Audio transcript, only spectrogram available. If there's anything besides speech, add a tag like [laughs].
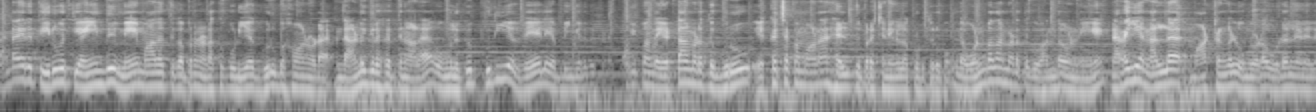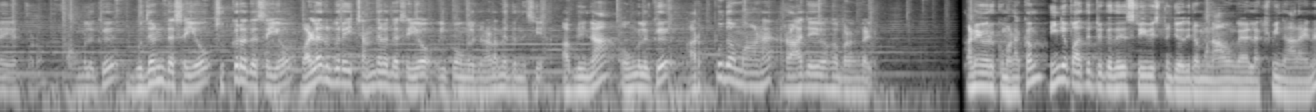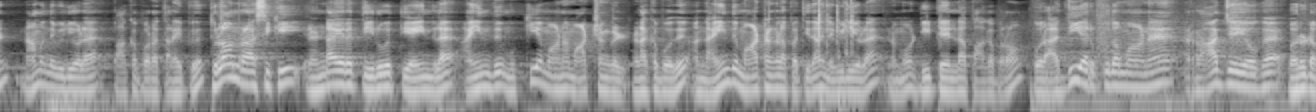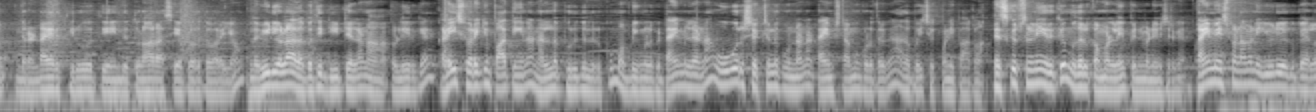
ரெண்டாயிரத்தி இருபத்தி ஐந்து மே மாதத்துக்கு அப்புறம் நடக்கக்கூடிய குரு பகவானோட அந்த அனுகிரகத்தினால உங்களுக்கு புதிய வேலை அப்படிங்கிறது கிடைக்கும். குறிப்பாக அந்த எட்டாம் இடத்து குரு எக்கச்சக்கமான ஹெல்த் பிரச்சனைகளை கொடுத்துருக்கும். இந்த ஒன்பதாம் இடத்துக்கு வந்த உடனே நிறைய நல்ல மாற்றங்கள் உங்களோட உடல்நிலையில் ஏற்படும். உங்களுக்கு புதன் தசையோ சுக்கிர தசையோ வளர்பிறை சந்திர தசையோ இப்போ உங்களுக்கு நடந்துட்டு இருந்துச்சு. அப்படின்னா உங்களுக்கு அற்புதமான ராஜயோக பலங்கள் அனைவருக்கும் வணக்கம். நீங்க பார்த்துட்டு இருக்குது ஸ்ரீ விஷ்ணு ஜோதிடம். நான் உங்க லக்ஷ்மி நாராயணன். நாம் இந்த வீடியோல பார்க்க போற தலைப்பு துலாம் ராசிக்கு ரெண்டாயிரத்தி இருபத்தி ஐந்துல ஐந்து முக்கியமான மாற்றங்கள் நடக்க போது அந்த ஐந்து மாற்றங்களை பத்தி தான் இந்த வீடியோல நம்ம டீட்டெயிலாக பார்க்க போறோம். ஒரு அதி அற்புதமான ராஜயோக வருடம் இந்த ரெண்டாயிரத்தி இருபத்தி ஐந்து துலா ராசியை பொறுத்த வரையும். இந்த வீடியோல அதை பத்தி டீட்டெயிலாக நான் சொல்லியிருக்கேன். கடைசி வரைக்கும் பார்த்தீங்கன்னா நல்ல புரிதல் இருக்கும். அப்படி உங்களுக்கு டைம் இல்லைன்னா ஒவ்வொரு செக்ஷனுக்கு உண்டான டைம் ஸ்டாம்பும் கொடுத்துருக்கேன். அதை போய் செக் பண்ணி பார்க்கலாம். டிஸ்கிரிப்ஷன்லையும் இருக்கு. முதல் கமெண்ட்லையும் பின் பண்ணி வச்சிருக்கேன். டைம் வேஸ்ட் பண்ணாமல் நீ வீடியோக்கு போயிடலாம்.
